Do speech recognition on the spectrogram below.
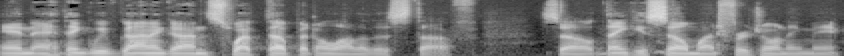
and I think we've kind of gotten swept up in a lot of this stuff. So thank you so much for joining me.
